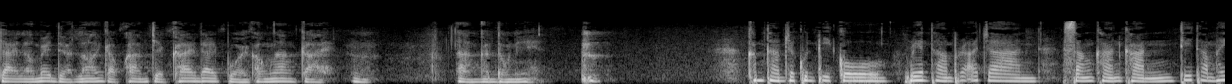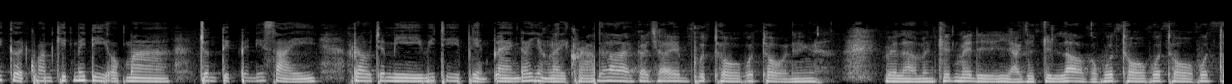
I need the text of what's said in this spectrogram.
ใจเราไม่เดือดร้อนกับความเจ็บไข้ได้ป่วยของร่างกาย ต่างกันตรงนี้คำถามจากคุณปีโก เรียนถามพระอาจารย์ สังขารขันที่ทำให้เกิดความคิดไม่ดีออกมา จนติดเป็นนิสัย เราจะมีวิธีเปลี่ยนแปลงได้อย่างไรครับ ได้ก็ใช้พุทโธพุทโธนี่ไงเวลามันคิดไม่ดี อยากจะกินเหล้าก็พุทโธ พุทโธ พุทโธ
